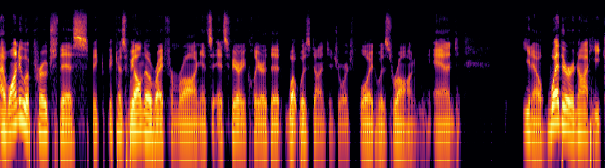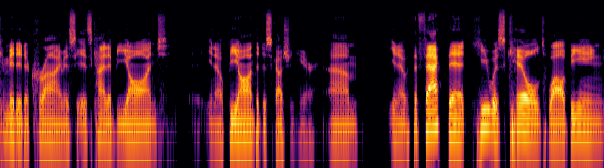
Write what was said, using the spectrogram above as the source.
I want to approach this because we all know right from wrong. It's it's very clear that what was done to George Floyd was wrong, and you know whether or not he committed a crime is is kind of beyond you know beyond the discussion here. Um, you know the fact that he was killed while being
